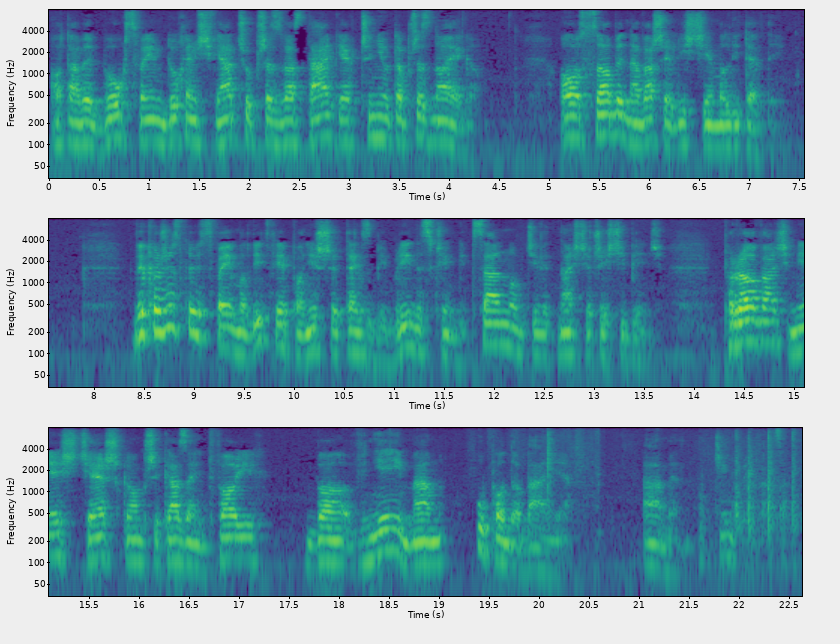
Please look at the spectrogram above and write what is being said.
o to, aby Bóg swoim duchem świadczył przez was tak, jak czynił to przez Noego. O osoby na waszej liście modlitewnej. Wykorzystuj w swojej modlitwie poniższy tekst biblijny z Księgi Psalmów 19:35. Prowadź mnie ścieżką przykazań Twoich, bo w niej mam upodobanie. Amen. Dziękuję bardzo.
